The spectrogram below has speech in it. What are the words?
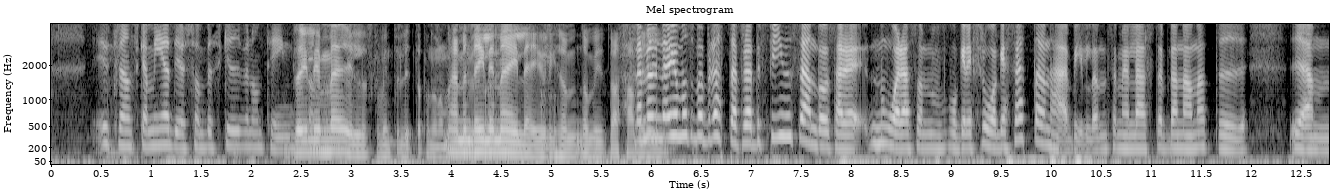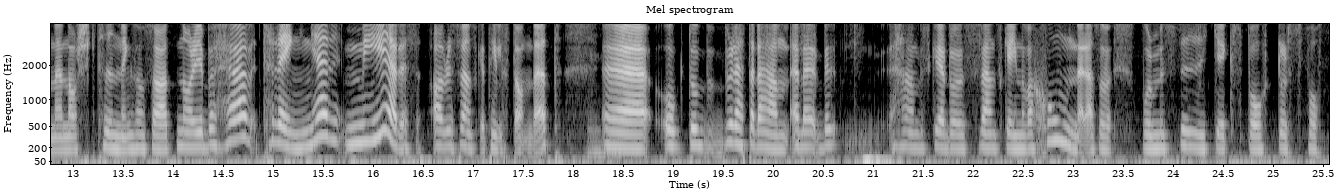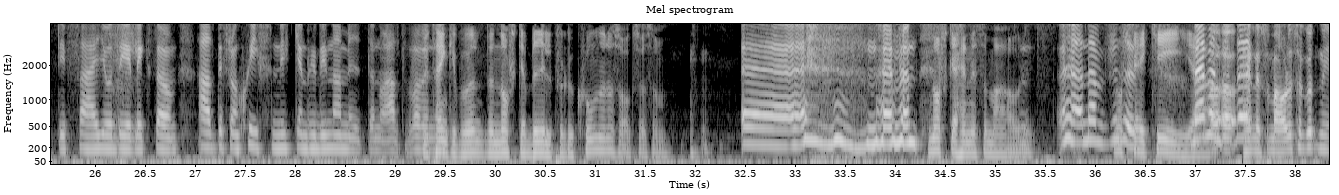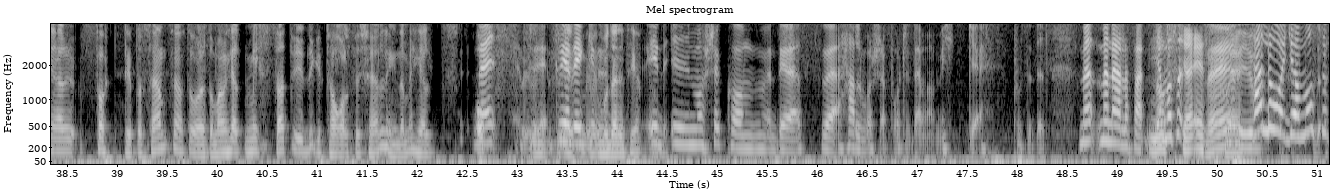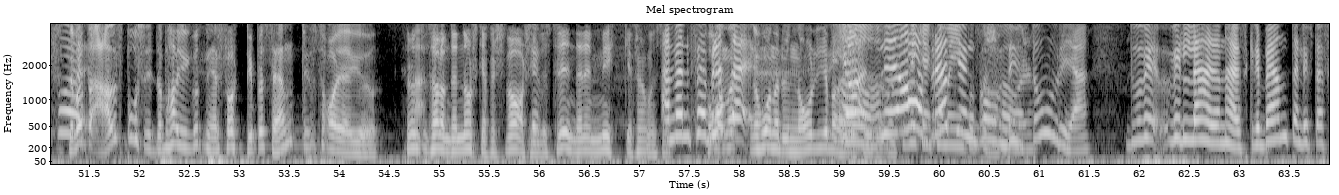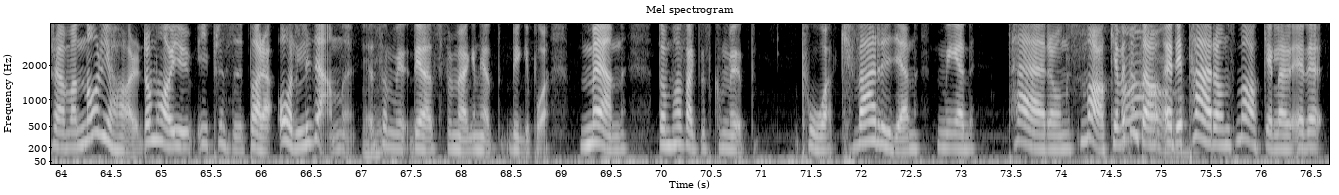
utländska medier som beskriver någonting Daily som... Mail ska vi inte lita på de Nej men Daily. Mail är ju liksom, de är ju bara ett Nej, men jag måste bara berätta för att det finns ändå så här, några som vågar ifrågasätta den här bilden som jag läste bland annat i, i en norsk tidning som sa att Norge behöver, tränger mer av det svenska tillståndet. Eh, och då berättade han, eller be, han beskrev då svenska innovationer, alltså vår musikexport och Spotify och det är liksom allt ifrån skiftnyckeln till dynamiten och allt vad Du tänker på den norska bilproduktionen och så också som nej men, Norska Hennes och Mauritz, eh, nej norska. Ikea. Nej, men- Ja, ja, det- Hennes och Mauritz har gått ner 40% senaste året. De har helt missat i digital försäljning. De är helt Nej, off Fredrik, i moderniteten. I, I morse kom deras eh, halvårsrapport och den var mycket positiv. Men, men i alla fall. Jag Norska måste, SKF. Ju- hallå, jag måste få... Det var inte alls positivt. De har ju gått ner 40% det sa jag ju. För att inte tala om den norska försvarsindustrin, den är mycket Ja, framgångsrik. men får jag Håna, berätta? nu hånar du Norge bara. Ja, ni avbröt ju en god försvar. historia. Då vill- ville den här skribenten lyfta fram vad Norge har. De har ju i princip bara oljan Mm. som deras förmögenhet bygger på. Men de har faktiskt kommit på kvargen med päronsmak. Jag vet inte, om- Ah. är det päronsmak eller är det,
